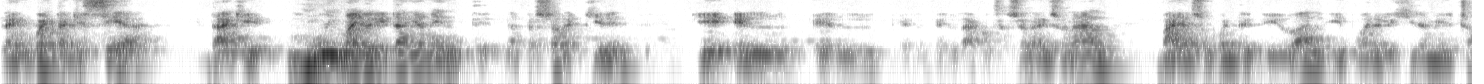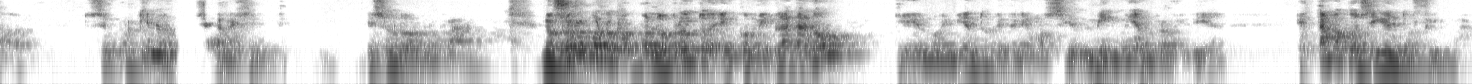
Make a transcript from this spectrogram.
La encuesta que sea da que muy mayoritariamente las personas quieren que el, el, la cotización adicional vaya a su cuenta individual y puedan elegir administrador. Entonces, ¿por qué no llega la gente? Eso es lo, raro. Nosotros, por lo, por lo, pronto, en Con Mi Plata No, que es el movimiento que tenemos 100.000 miembros hoy día, estamos consiguiendo firmas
